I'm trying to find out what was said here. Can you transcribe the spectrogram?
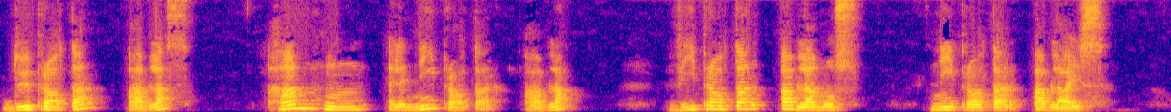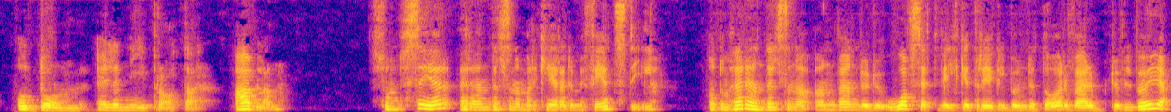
Du pratar, avlas. Han, hon eller ni pratar, avla. Vi pratar, hablamos. Ni pratar, ablais Och de eller ni pratar, ablan. Som du ser är ändelserna markerade med fetstil. Och de här ändelserna använder du oavsett vilket regelbundet AR-verb du vill böja.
